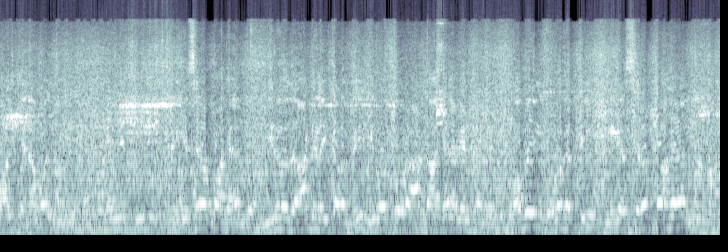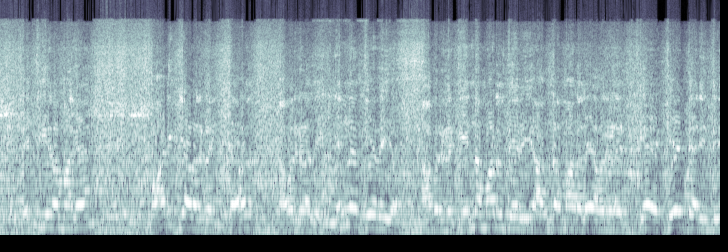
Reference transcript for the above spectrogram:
வாழ்க என வாழ்த்துகிறேன். மிக சிறப்பாக இருபது ஆண்டுகளை கடந்து இருபத்தோரு ஆண்டாக மொபைல் உலகத்தில் மிக சிறப்பாக வெற்றிகரமாக வாடிக்கையாளர்களை தர அவர்களது என்ன தேவையோ அவர்களுக்கு என்ன மாடல் தேவையோ அந்த மாடலை அவர்களை கே- கேட்டு அறிந்து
